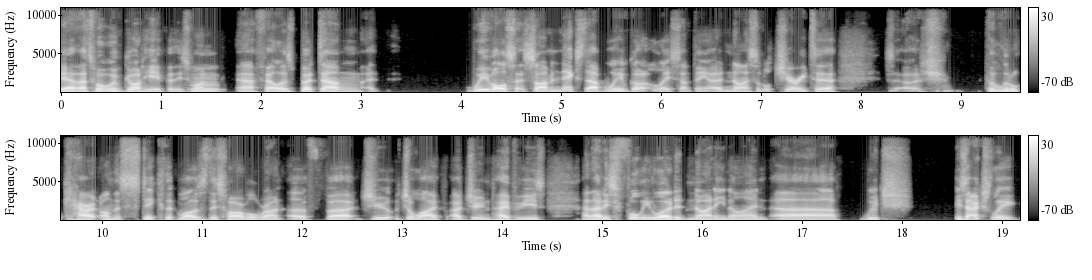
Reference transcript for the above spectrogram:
yeah, that's what we've got here for this one, uh, fellas. But um, we've also Simon. Next up, we've got at least something a nice little cherry to uh, sh- the little carrot on the stick that was this horrible run of uh, Ju- July uh, June pay per views, and that is fully loaded ninety nine, uh, which is actually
